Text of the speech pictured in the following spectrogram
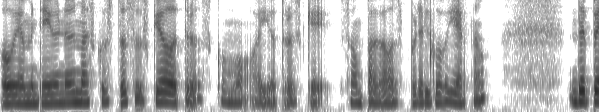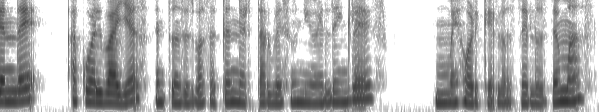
Obviamente hay unos más costosos que otros, como hay otros que son pagados por el gobierno. Depende a cuál vayas, entonces vas a tener tal vez un nivel de inglés mejor que los de los demás.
